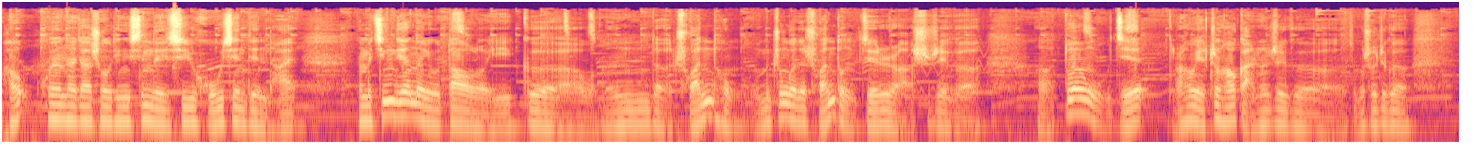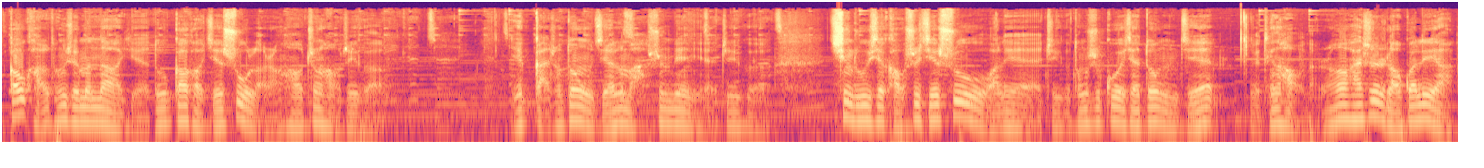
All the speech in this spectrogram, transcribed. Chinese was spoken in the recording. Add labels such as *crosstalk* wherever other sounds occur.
好，欢迎大家收听新的一期弧线电台。那么今天呢，又到了一个我们的传统，我们中国的传统节日啊，是这个啊端午节。然后也正好赶上这个怎么说这个高考的同学们呢，也都高考结束了，然后正好这个也赶上端午节了嘛，顺便也这个庆祝一些考试结束，完了也這個同时过一下端午节，也挺好的。然后还是老惯例啊。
